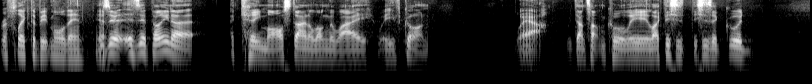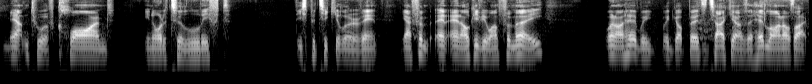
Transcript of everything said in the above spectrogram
reflect a bit more. Then, yep. has, there, has there been a, a key milestone along the way where you've gone, wow, we've done something cool here. Like this is this is a good mountain to have climbed in order to lift this particular event. You know, from, and, and I'll give you one for me. When I heard we we got Birds of Tokyo as a headline, I was like,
